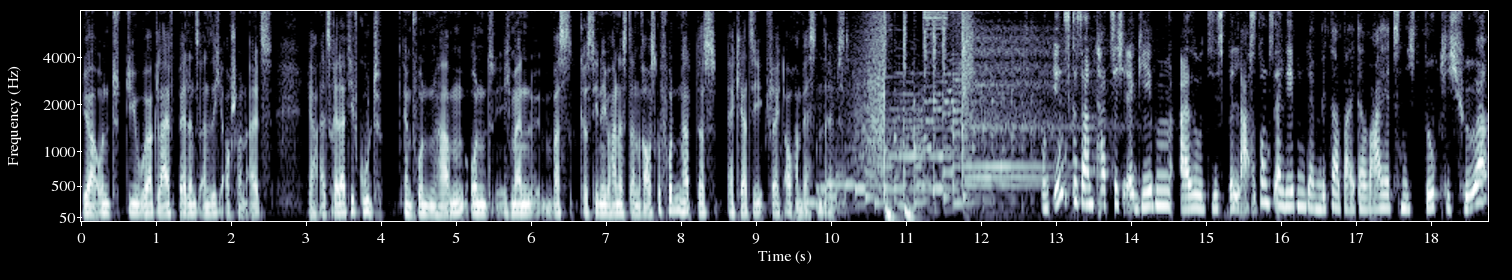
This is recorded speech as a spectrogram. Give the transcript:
ja, und die Work-Life-Balance an sich auch schon als, ja, als relativ gut empfunden haben. Und ich meine, was Christine Johannes dann rausgefunden hat, das erklärt sie vielleicht auch am besten selbst. Und insgesamt hat sich ergeben, also dieses Belastungserleben der Mitarbeiter war jetzt nicht wirklich höher,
